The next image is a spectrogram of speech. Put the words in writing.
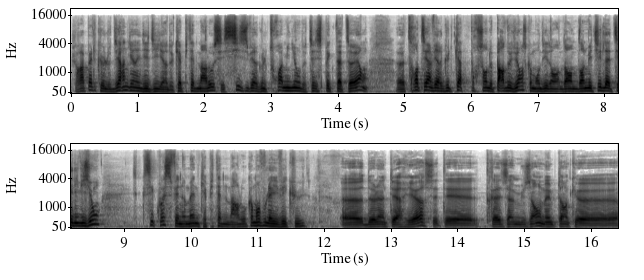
Je rappelle que le dernier inédit hein, de Capitaine Marlowe, c'est 6,3 millions de téléspectateurs, euh, 31,4% de part d'audience, comme on dit dans, le métier de la télévision. C'est quoi ce phénomène, Capitaine Marlowe? Comment vous l'avez vécu? Euh, De l'intérieur, c'était très amusant, en même temps que.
